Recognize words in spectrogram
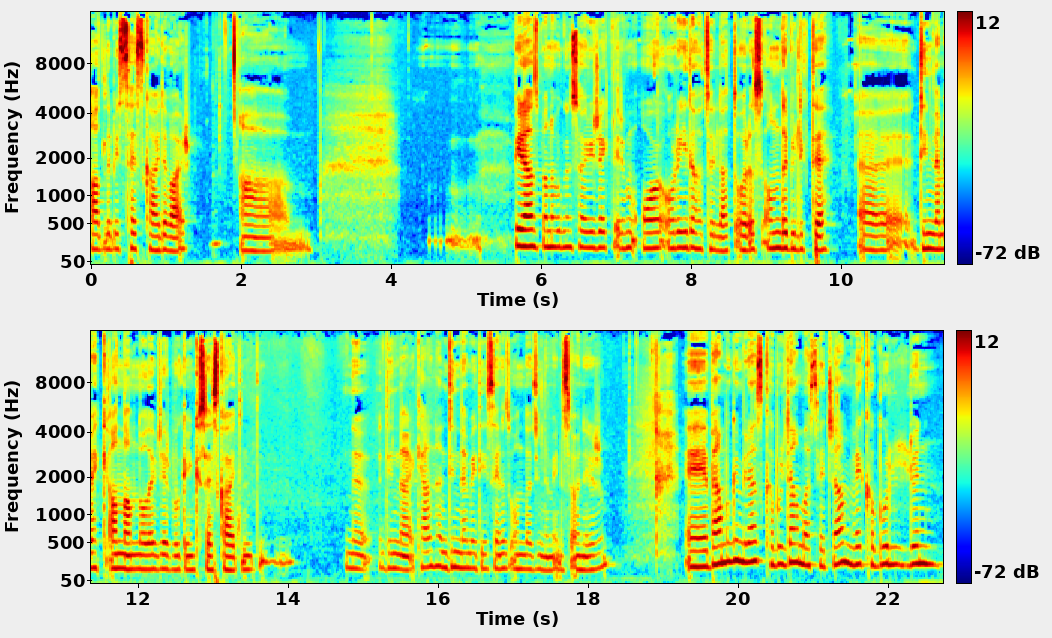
adlı bir ses kaydı var. Um, biraz bana bugün söyleyeceklerim or, orayı da hatırlattı. Orası onu da birlikte e, dinlemek anlamlı olabilir bugünkü ses kaydını dinlerken. Hani dinlemediyseniz onu da dinlemenizi öneririm. Ee, ben bugün biraz kabulden bahsedeceğim ve kabulün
